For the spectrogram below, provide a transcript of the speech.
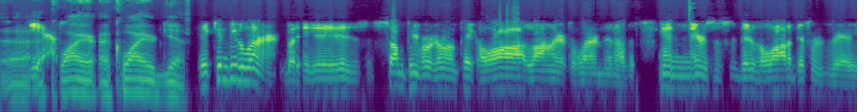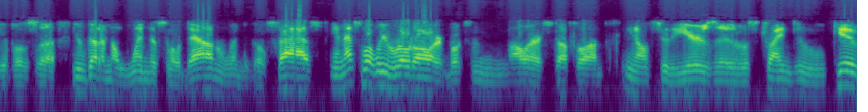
uh, Yes. acquire acquired gift. it can be learned, but it, it is some people are going to take a lot longer to learn than others. And there's a, there's a lot of different variables. Uh, you've got to know when to slow down and when to go fast, and that's what we wrote all our books and all our stuff on. You know, through the years, it was trying to give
